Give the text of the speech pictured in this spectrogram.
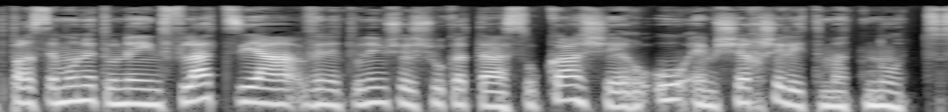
התפרסמו נתוני אינפלציה ונתונים של שוק התעסוקה שהראו המשך של התמתנות,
